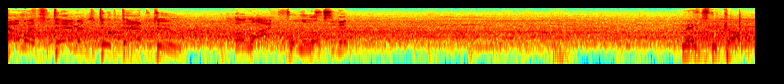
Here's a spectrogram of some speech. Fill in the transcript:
How much damage did that do? A lot from the looks of it. Makes the cover.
